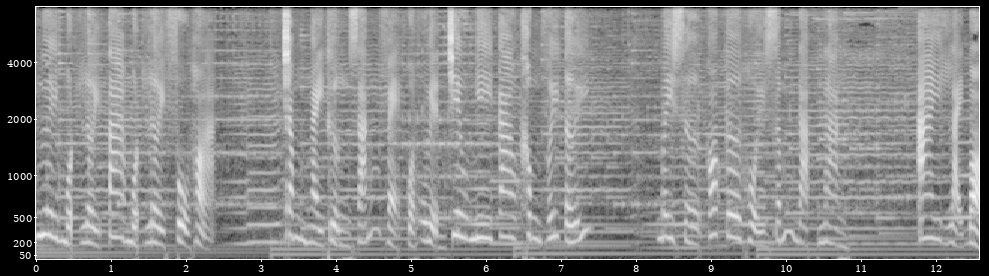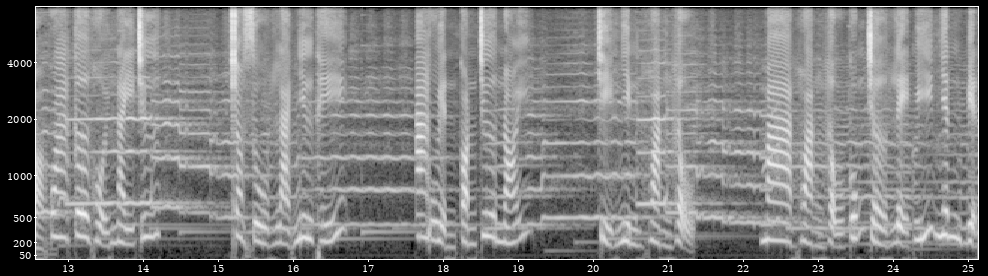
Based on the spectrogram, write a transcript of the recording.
Ngươi một lời ta một lời phụ họa. Trong ngày thường dáng vẻ của huyện chiêu nghi cao không với tới. Bây giờ có cơ hội giấm đạp nàng. Ai lại bỏ qua cơ hội này chứ? Cho dù là như thế, A huyện còn chưa nói. Chỉ nhìn hoàng hậu. Mà hoàng hậu cũng chờ lệ quý nhân biện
